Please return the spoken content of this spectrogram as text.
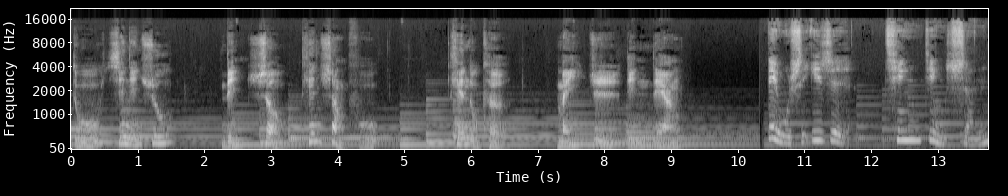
读心灵书，领受天上福。天路客，每日灵粮。第五十一日，亲近神。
